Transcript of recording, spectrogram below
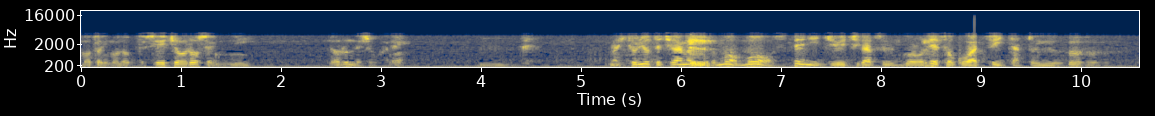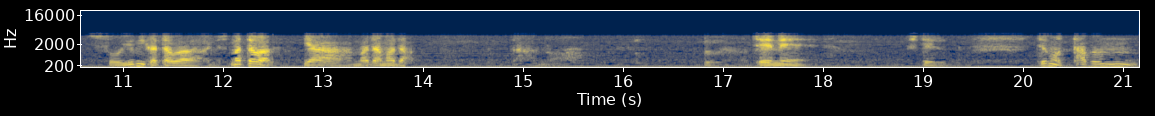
元に戻って成長路線に乗るんでしょうかね。うんまあ、人によって違いますけども、もうすでに11月頃でそこはついたという、そういう見方はあります。または、いやまだまだ、あの、低迷している。でも多分、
